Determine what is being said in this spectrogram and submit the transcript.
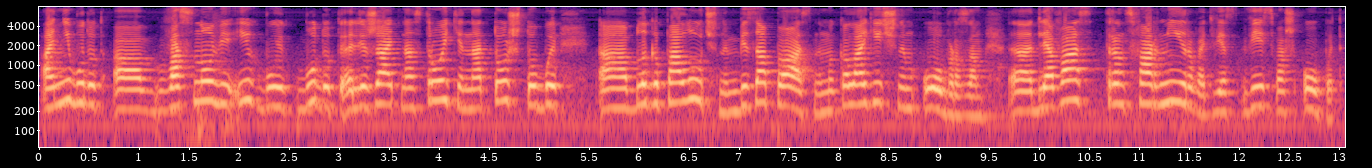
они будут, а, в основе их будет, будут лежать настройки на то, чтобы а, благополучным, безопасным, экологичным образом а, для вас трансформировать весь, весь ваш опыт.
